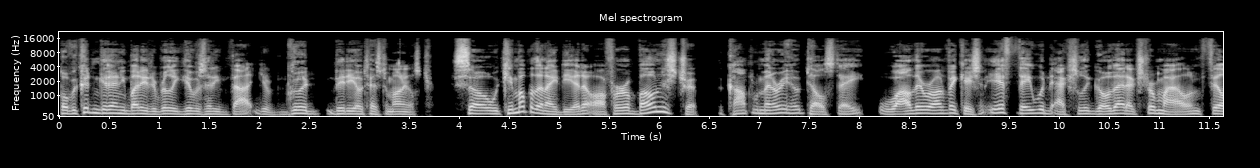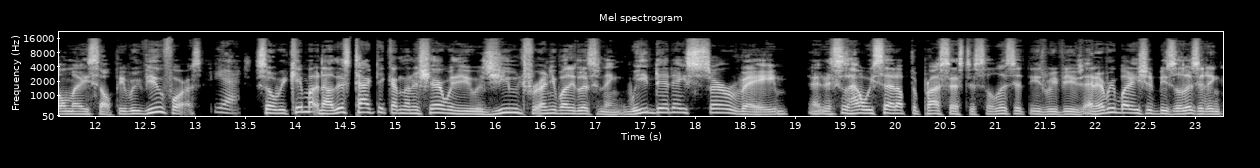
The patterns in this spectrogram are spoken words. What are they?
But we couldn't get anybody to really give us any value, good video testimonials. So we came up with an idea to offer a bonus trip, a complimentary hotel stay while they were on vacation, if they would actually go that extra mile and film a selfie review for us. Yeah. So we came up. Now, this tactic I'm going to share with you is huge for anybody listening. We did a survey, and this is how we set up the process to solicit these reviews. And everybody should be soliciting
